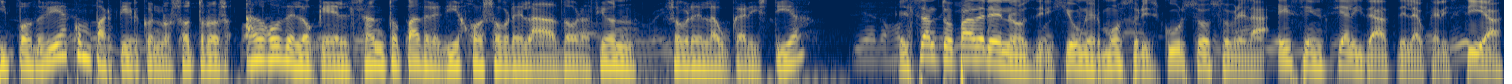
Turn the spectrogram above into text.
¿Y podría compartir con nosotros algo de lo que el Santo Padre dijo sobre la adoración, sobre la Eucaristía? El Santo Padre nos dirigió un hermoso discurso sobre la esencialidad de la Eucaristía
